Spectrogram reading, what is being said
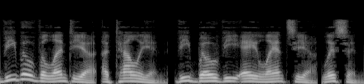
Vibo Valentia Italian, Vibo va Lancia listen,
